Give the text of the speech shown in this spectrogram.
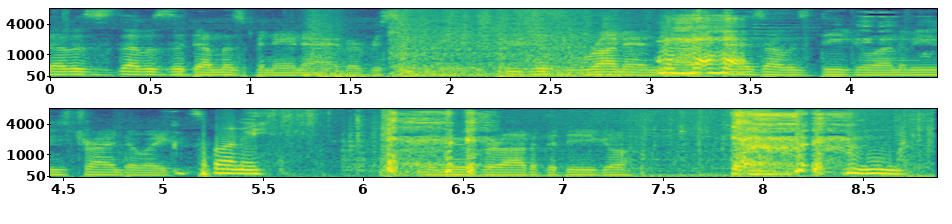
That was that was the dumbest banana I've ever seen. Dude. He was just running uh, as I was deagling him. He was trying to like It's funny. maneuver out of the deagle.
